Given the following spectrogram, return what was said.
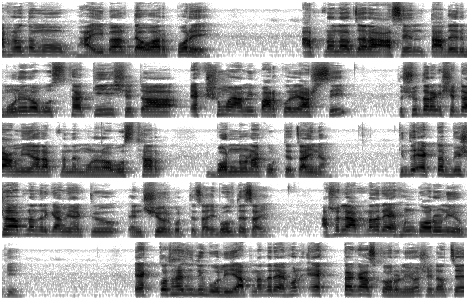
আঠারোতম ভাইবার দেওয়ার পরে আপনারা যারা আছেন, তাদের মনের অবস্থা কি? সেটা একসময় আমি পার করে আসছি। তো সুতরাং সেটা আমি আর আপনাদের মনের অবস্থার বর্ণনা করতে চাই না। কিন্তু একটা বিষয় আপনাদেরকে আমি একটু এনশিওর করতে চাই, বলতে চাই। আসলে আপনাদের এখন করণীয় কি? এক কথায় যদি বলি, আপনাদের এখন একটা কাজ করণীয়, সেটা হচ্ছে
